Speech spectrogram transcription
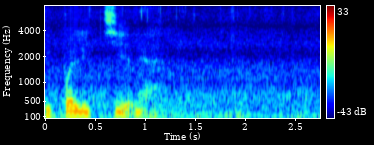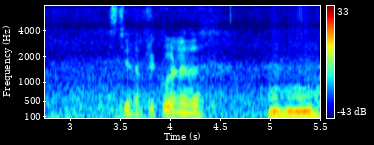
И полетели. стена прикольная, да? Ага.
